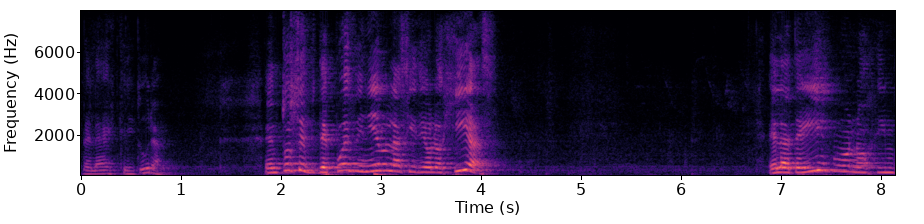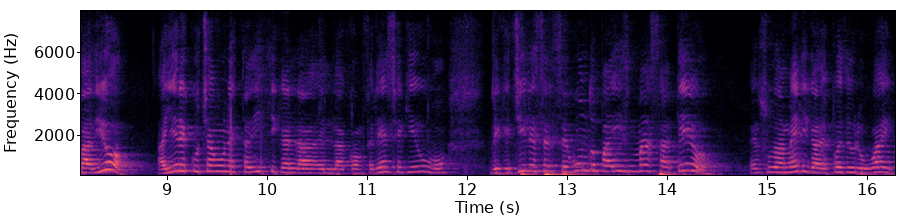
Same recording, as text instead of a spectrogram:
de la escritura. Entonces después vinieron las ideologías el ateísmo nos invadió. Ayer escuchamos una estadística en la, conferencia que hubo de que Chile es el segundo país más ateo en Sudamérica después de Uruguay.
